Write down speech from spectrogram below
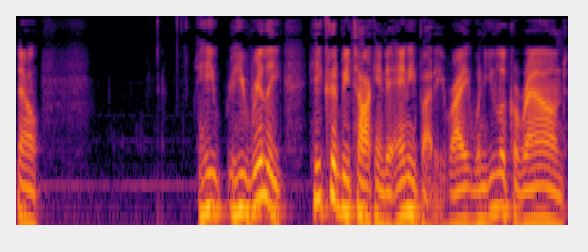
Now, he he really he could be talking to anybody, right? When you look around,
